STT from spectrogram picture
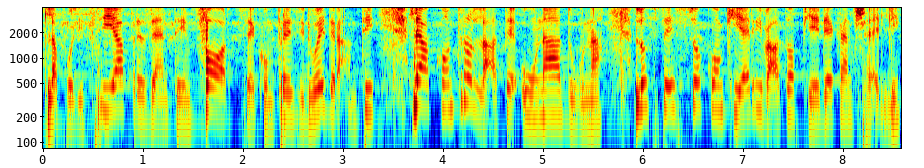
La polizia, presente in forze, compresi due idranti, le ha controllate una ad una, lo stesso con chi è arrivato a piedi ai cancelli.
